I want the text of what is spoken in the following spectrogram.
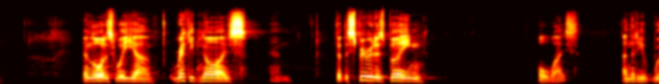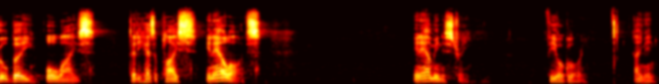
And Lord, as we uh, recognise um, that the Spirit has been always and that He will be always, that He has a place in our lives, in our ministry, for your glory. Amen.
